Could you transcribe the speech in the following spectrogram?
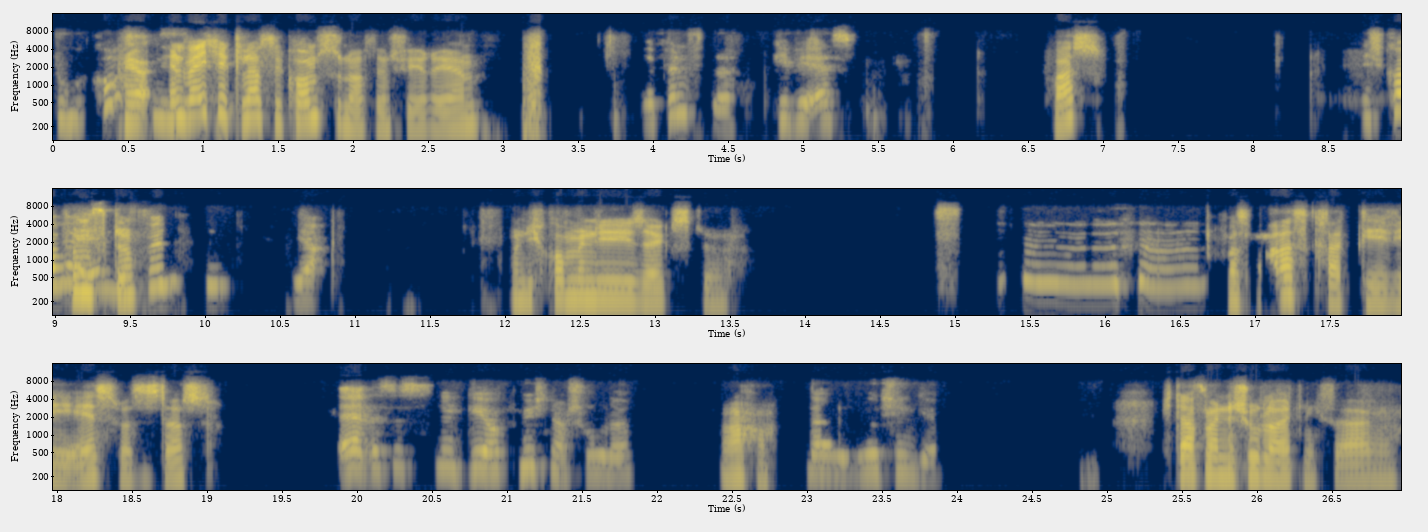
Du bekommst Ja, nichts. in welche Klasse kommst du nach den Ferien? Der fünfte. GPS. Was? Ich komme Fünfte? in die fünfte. Ja. Und ich komme in die sechste. Was war das gerade? GWS? Was ist das? Äh, das ist die Georg-Büchner-Schule, Aha. da wo ich hingehe. Ich darf meine Schule halt nicht sagen.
